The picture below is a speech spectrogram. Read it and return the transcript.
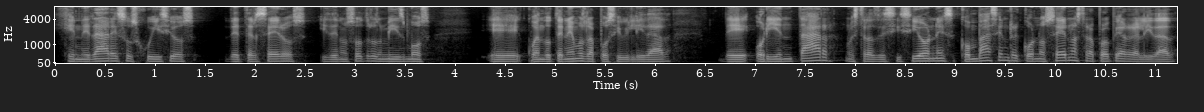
generar esos juicios de terceros y de nosotros mismos eh, cuando tenemos la posibilidad de orientar nuestras decisiones con base en reconocer nuestra propia realidad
